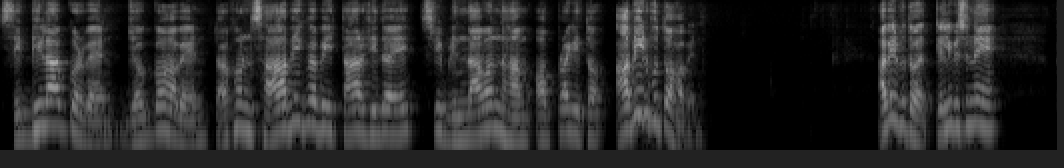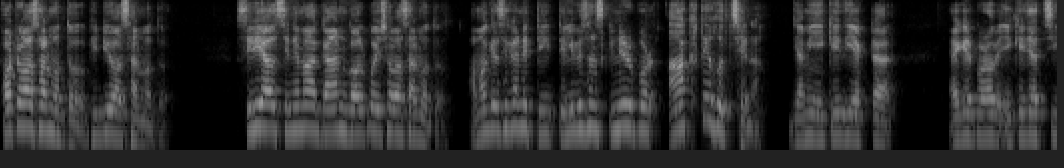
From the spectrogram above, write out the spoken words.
সিদ্ধি লাভ করবেন, যোগ্য হবেন, তখন স্বাভাবিকভাবেই তার হৃদয়ে শ্রী বৃন্দাবন ধাম অপ্রাকৃত আবির্ভূত হবেন। আবির্ভূত হবে টেলিভিশনে ফটো আসার মতো, ভিডিও আসার মতো, সিরিয়াল, সিনেমা, গান, গল্প এসব আসার মতো। আমাকে সেখানে টেলিভিশন স্ক্রিনের উপর আঁকতে হচ্ছে না। যে আমি এঁকে দিয়ে একটা, একের পর এঁকে যাচ্ছি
